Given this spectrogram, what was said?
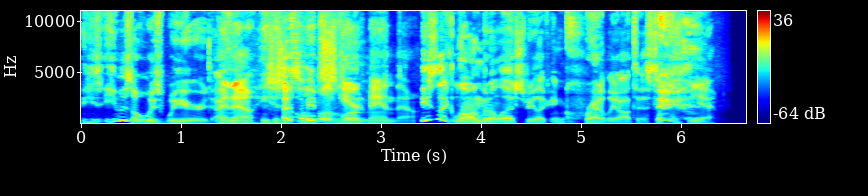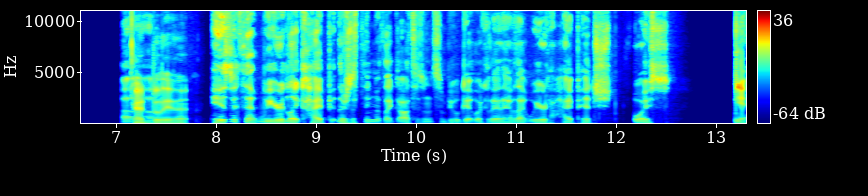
He's he was always weird. I, think- know. He's just an old people scared long- man though. He's like long been alleged to be like incredibly autistic. Yeah. Uh, I'd believe it. he has like that weird like high. There's a thing with like autism. Some people get like they have that weird high pitched voice. Yeah.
